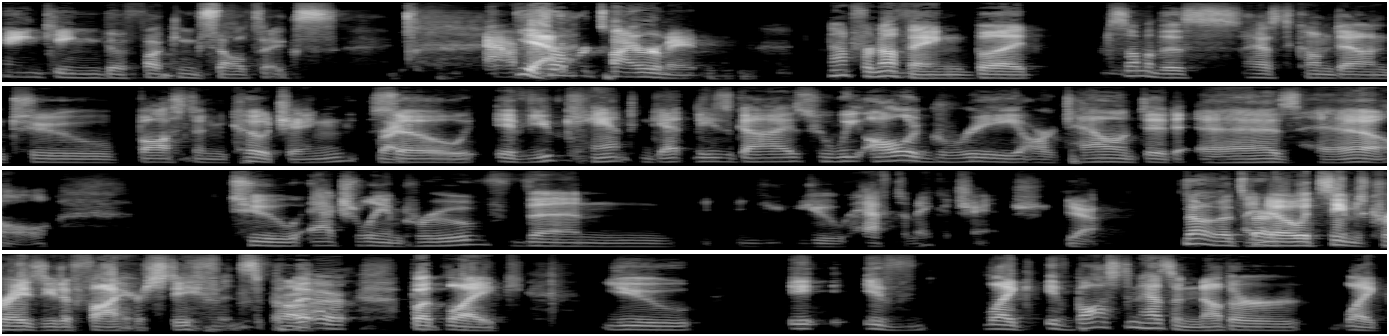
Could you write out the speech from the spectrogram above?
tanking the fucking Celtics after Yeah. from retirement. not for nothing, but some of this has to come down to Boston coaching. Right. So if you can't get these guys who we all agree are talented as hell to actually improve, then you have to make a change. No, that's I know it seems crazy to fire Stevens, but, Ah. but like you, if like if Boston has another like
